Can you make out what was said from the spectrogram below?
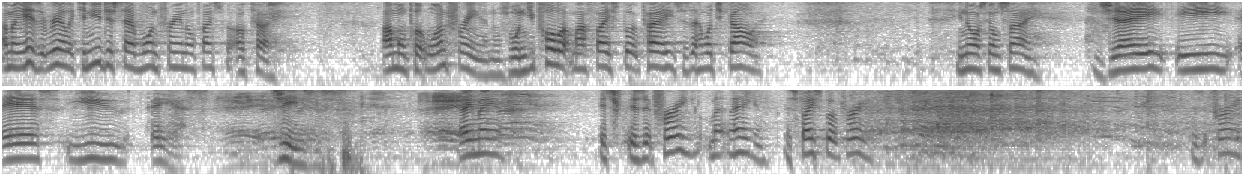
I mean, is it really? Can you just have one friend on Facebook? Okay. I'm going to put one friend. When you pull up my Facebook page, is that what you call it? You know what it's going to say? J E S U S. Jesus. Amen. It's, is it free, Megan? Is Facebook free? Is it free?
